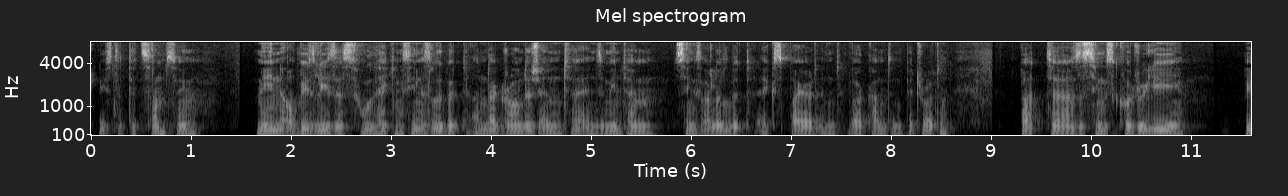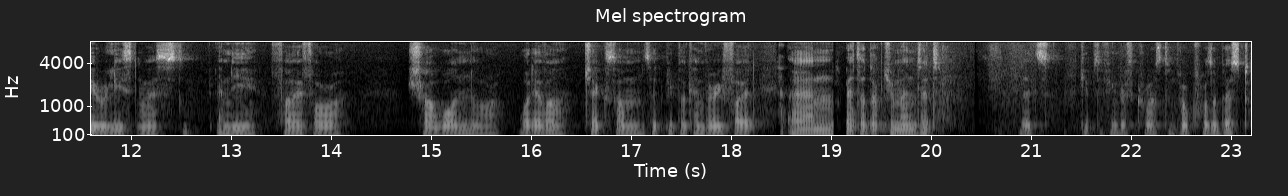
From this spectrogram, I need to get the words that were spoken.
At least it did something. I mean, obviously this whole hacking scene is a little bit undergroundish and uh, in the meantime things are a little bit expired and vacant and bit rotten. But uh, the things could really be released with MD5 or SHA-1 or whatever checksum that people can verify it and better document it. Let's keep the fingers crossed and hope for the best.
